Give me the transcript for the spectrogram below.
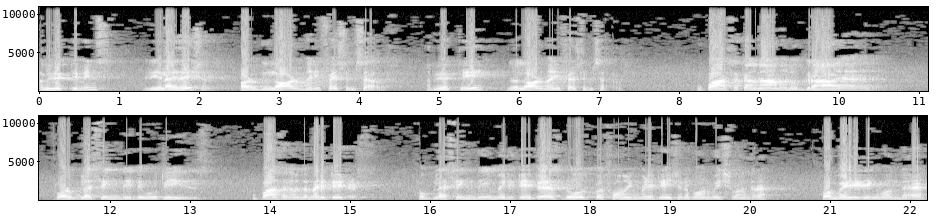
अभिव्यक्ति मीन्स रियलाइजेशन और द लॉर्ड मैनिफेस्ट हिमसेल्फ अभिव्यक्ति द लॉर्ड मैनिफेस्ट हिमसेल्फ उपास का नाम अनुग्रह फॉर ब्लेसिंग द डिवोटीज उपास the meditators for blessing the meditators those performing meditation upon Vaishvanara for meditating upon that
